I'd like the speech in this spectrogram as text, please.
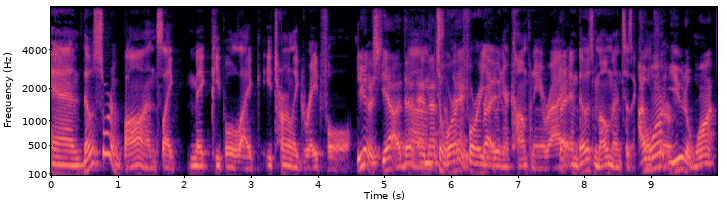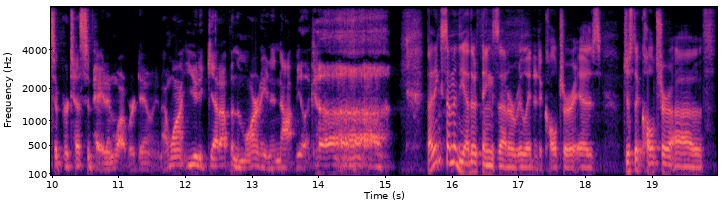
And those sort of bonds like make people like eternally grateful. You gotta, yeah, that, um, and that's to work thing. for you right. and your company, right? right? And those moments as a culture, I want you to want to participate in what we're doing. I want you to get up in the morning and not be like, Ugh. I think some of the other things that are related to culture is just the culture of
